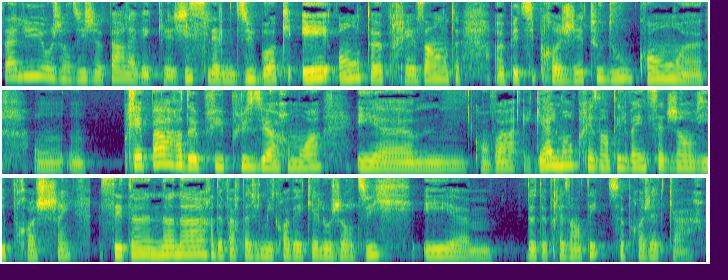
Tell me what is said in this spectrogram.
Salut, aujourd'hui je parle avec Ghislaine Duboc et on te présente un petit projet tout doux qu'on euh, prépare depuis plusieurs mois et euh, qu'on va également présenter le 27 janvier prochain. C'est un honneur de partager le micro avec elle aujourd'hui et euh, de te présenter ce projet de cœur.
